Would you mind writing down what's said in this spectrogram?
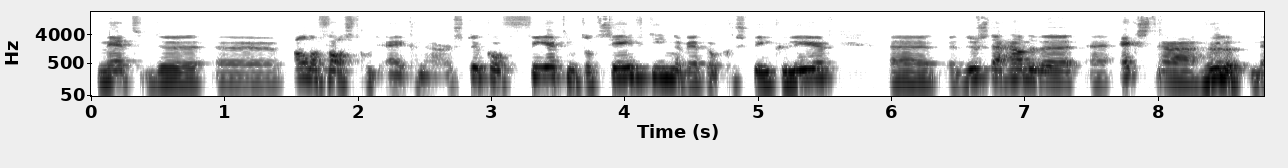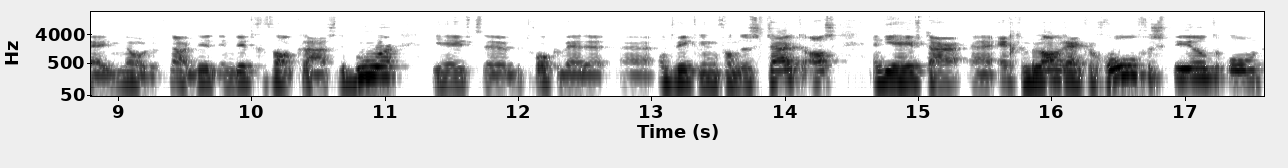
met de, alle vastgoedeigenaren. Een stuk of 14 tot 17, er werd ook gespeculeerd. Uh, dus daar hadden we uh, extra hulp bij nodig. Nou, dit, in dit geval Klaas de Boer, die heeft uh, betrokken bij de ontwikkeling van de Zuidas. En die heeft daar echt een belangrijke rol gespeeld om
